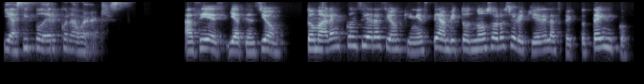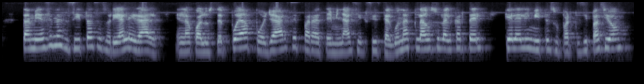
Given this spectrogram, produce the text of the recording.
y así poder colaborarles. Así es, y atención, tomar en consideración que en este ámbito no solo se requiere el aspecto técnico, también se necesita asesoría legal en la cual usted pueda apoyarse para determinar si existe alguna cláusula del cartel que le limite su participación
